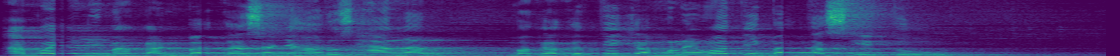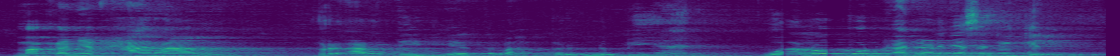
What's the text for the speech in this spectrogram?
Apa yang dimakan batasannya harus halal. Maka ketika melewati batas itu, makan yang haram berarti dia telah berlebihan walaupun kadarnya sedikit.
